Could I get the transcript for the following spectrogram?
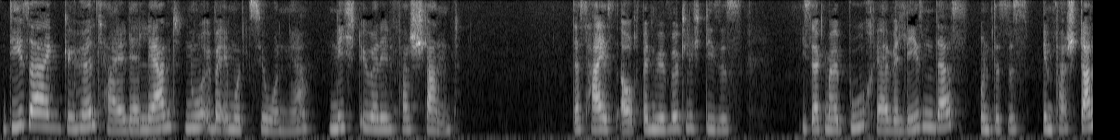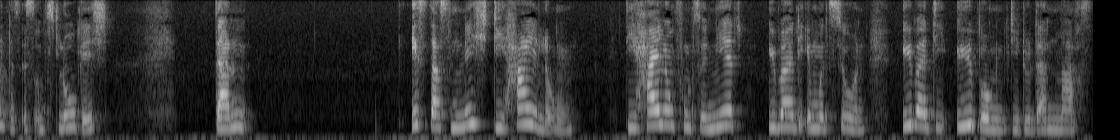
Dieser Gehirnteil, der lernt nur über Emotionen, ja, nicht über den Verstand. Das heißt auch, wenn wir wirklich dieses, ich sag mal, Buch, ja, wir lesen das und das ist im Verstand, das ist uns logisch, dann ist das nicht die Heilung. Die Heilung funktioniert über die Emotionen, über die Übungen, die du dann machst,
